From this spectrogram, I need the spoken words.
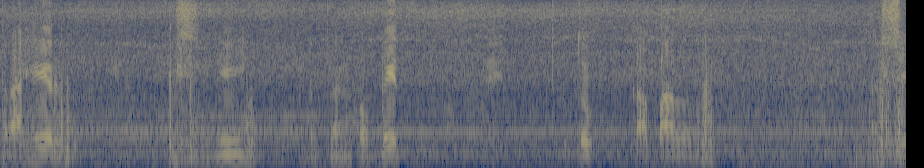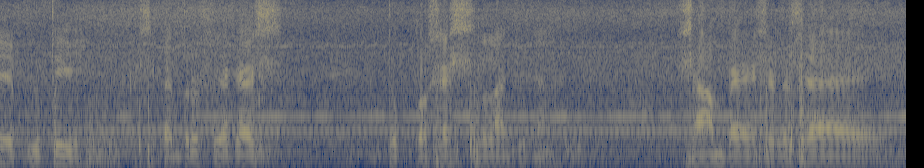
terakhir. Di sini beban komplit untuk kapal AC Beauty. Kasihkan terus ya guys untuk proses selanjutnya. Sampai selesai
